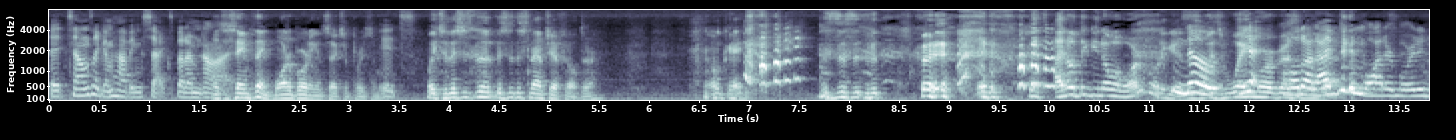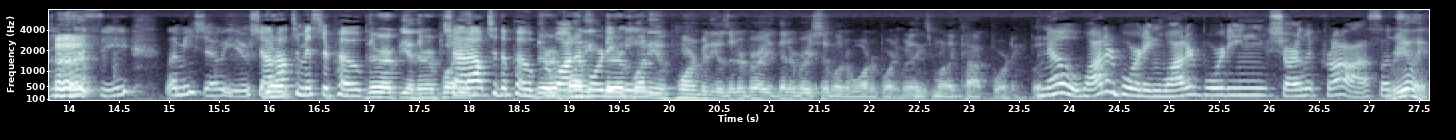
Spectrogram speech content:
It sounds like I'm having sex, but I'm not. It's the same thing. Waterboarding and sex are pretty similar. It's Wait, so this is the this is the Snapchat filter. Okay. This is. I don't think you know what waterboarding is. no, it's, it's way yeah, more aggressive. Hold on, I've been waterboarded. Do you want to see? Let me show you. Shout There- out to Mr. Pope. There are yeah, there are plenty. Shout out to the Pope for are plenty, There are me. plenty of porn videos that are very that are very similar to waterboarding, but I think it's more like cockboarding. But No, waterboarding, waterboarding Charlotte Cross. Let's, really,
